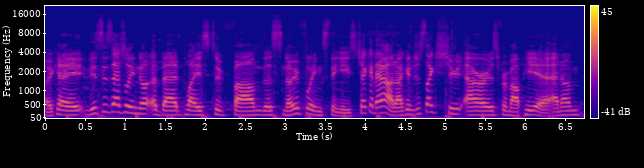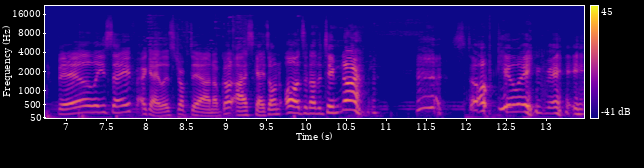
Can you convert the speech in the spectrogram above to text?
Okay, this is actually not a bad place to farm the snow Flinx thingies. Check it out. I can just like shoot arrows from up here and I'm fairly safe. Okay, let's drop down. I've got ice skates on. Oh, it's another team. No! Stop killing me.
